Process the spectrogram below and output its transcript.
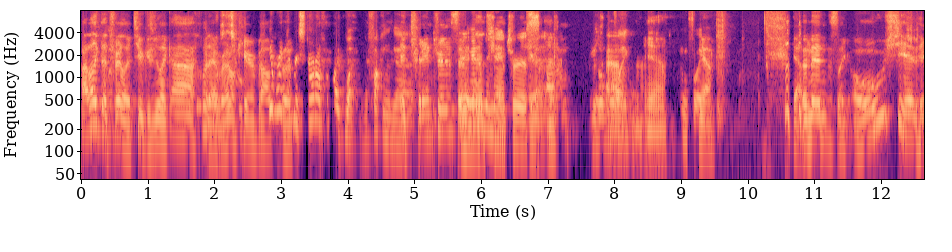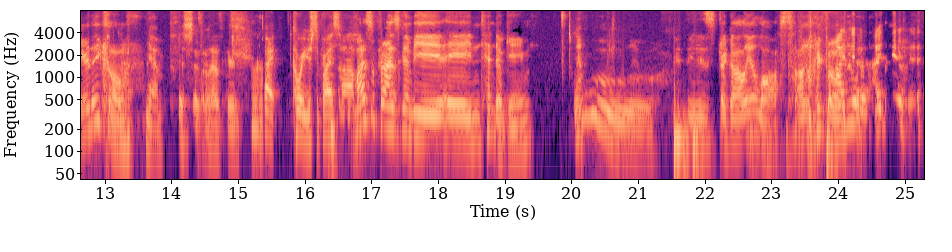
I like that trailer too because you're like, ah, whatever. I don't care about You're right. the They start off with like what fucking. Uh, Enchantress And, and, Yeah, Enchantress, and Adam. It's Adam, like- yeah, it's like yeah, yeah, And then it's like, oh shit, here they come. yeah. it's so So that was good. All right, Corey, you're surprised. Uh, my surprise is going to be a Nintendo game. Ooh. It is Dragalia Lost on my phone. I knew it. I knew it.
